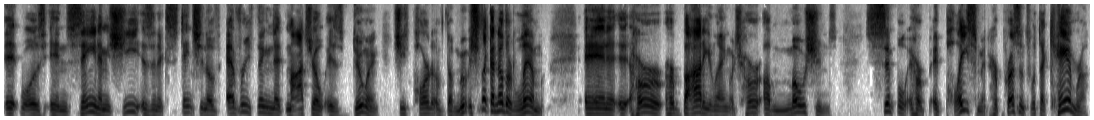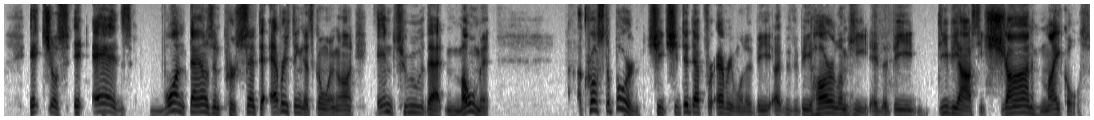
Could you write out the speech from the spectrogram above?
it was insane. I mean, she is an extension of everything that Macho is doing. She's part of the movie. She's like another limb, and it, it, her her body language, her emotions, simple her placement, her presence with the camera. It just it adds one thousand percent to everything that's going on into that moment across the board. She she did that for everyone. It'd be it'd be Harlem Heat. It would be DiBiase, Shawn Michaels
